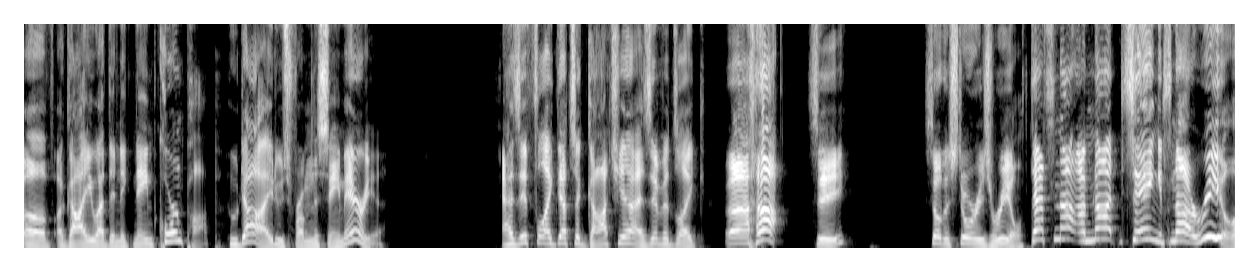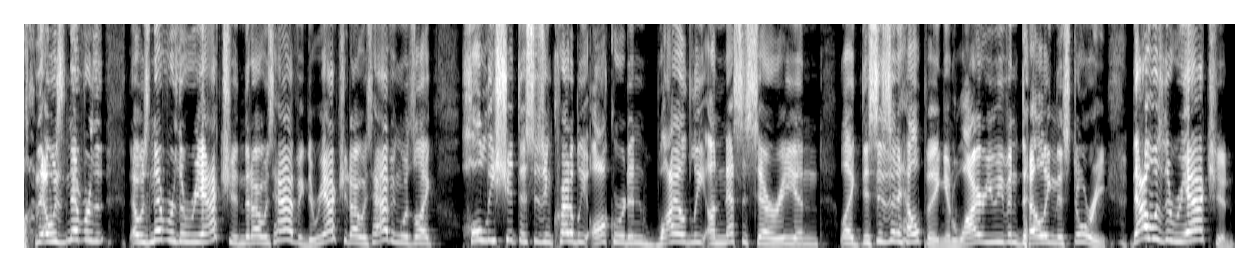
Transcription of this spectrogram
of a guy who had the nickname Corn Pop, who died, who's from the same area. As if like that's a gotcha, as if it's like, aha, see, so the story's real. That's not I'm not saying it's not real. That was never the, that was never the reaction that I was having. The reaction I was having was like, "Holy shit, this is incredibly awkward and wildly unnecessary and like this isn't helping and why are you even telling this story?" That was the reaction.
